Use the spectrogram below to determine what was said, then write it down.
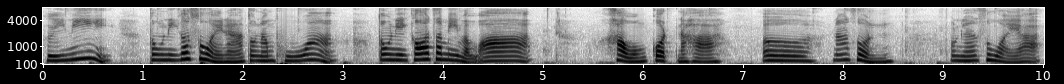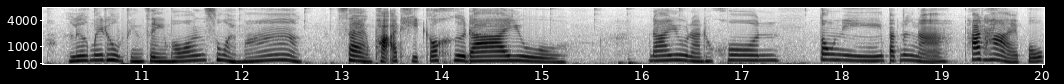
เฮ้ยนี่ ตรงนี้ก็สวยนะ ตรงน้ำพุอะตรงนี้ก็จะมีแบบว่า เขาวงกตนะคะ เออ น่าสน ตรงเนี้ยสวยอะ เลือกไม่ถูกจริงๆ เพราะว่ามันสวยมาก แสงพระอาทิตย์ก็คือได้อยู่ ได้อยู่นะทุกคน ตรงนี้แป๊บหนึ่งนะ ถ้าถ่ายปุ๊บ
